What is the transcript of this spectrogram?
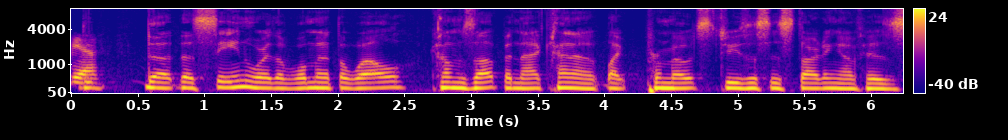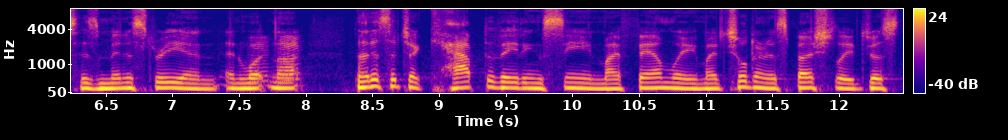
Yes. The, the, the scene where the woman at the well comes up and that kind of like promotes Jesus' starting of his his ministry and and whatnot. Mm-hmm that is such a captivating scene. My family, my children especially, just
